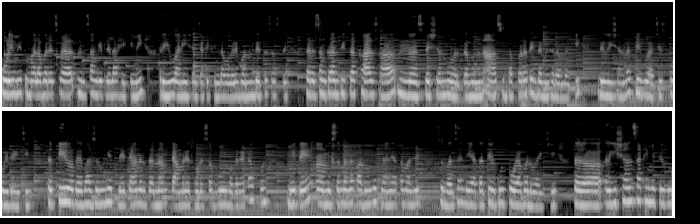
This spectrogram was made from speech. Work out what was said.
पोळी मी तुम्हाला बऱ्याच वेळा सांगितलेलं आहे की मी रिहू आणि ईशांच्या टिफिनला वगैरे बनवून देतच असते. तर संक्रांतीचा खास हा स्पेशल मुहूर्त म्हणून आज सुद्धा परत एकदा मी ठरवलं की रिहू ईशानला तिळगुळाचीच पोळी द्यायची. तर तीळ वगैरे भाजून घेतले त्यानंतर ना त्यामध्ये थोडंसं गूळ वगैरे टाकून मी ते मिक्सरमधनं काढून घेतलं आणि आता माझी सुरुवात झाली आहे. आता तिळगुळ पोळ्या बनवायची. तर ईशांसाठी ईशानसाठी मी तिळगुळ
